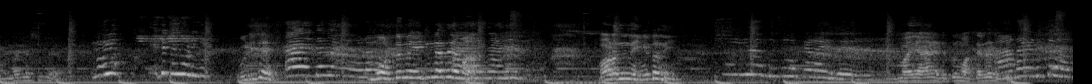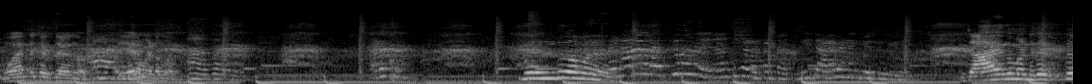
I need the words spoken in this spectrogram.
ഒന്നര ലക്ഷം രൂപ. പിടിച്ചേ. ഒട്ടും നിന്ന് ഇങ്ങോട്ട് നീ ഞാൻ എടുത്ത് മക്കളുടെ എടുത്തു അതാ എടുത്തോ. മൂവായിരം ചെറുതാണെന്ന് ആ, പറഞ്ഞു അയ്യായിരം വേണ്ടെന്ന് പറഞ്ഞു. എന്തുവാ ചായ ഒന്നും വേണ്ട. ഇത് എടുത്ത്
